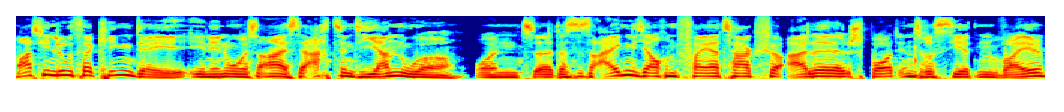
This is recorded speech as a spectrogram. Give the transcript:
Martin Luther King Day in den USA ist der 18. Januar und äh, das ist eigentlich auch ein Feiertag für alle Sportinteressierten, weil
